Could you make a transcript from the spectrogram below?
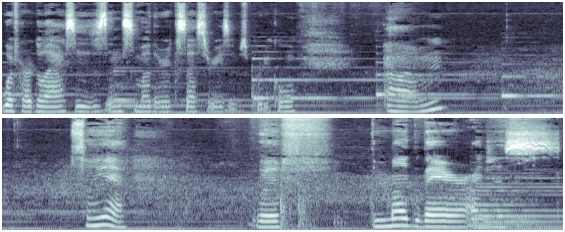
with her glasses and some other accessories. It was pretty cool. Um, so yeah, with the mug there, I just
